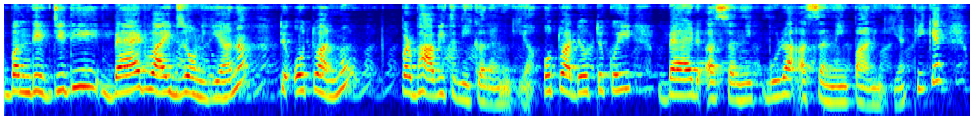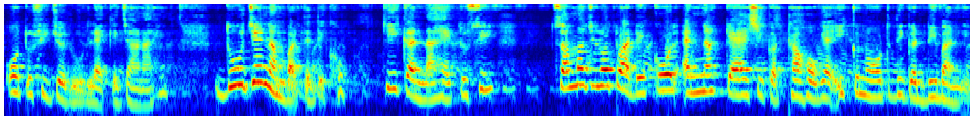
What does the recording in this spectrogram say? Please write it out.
ਬੰਦੇ ਜਿਹਦੀ ਬੈਡ ਵਾਈਬਸ ਹੋਣਗੀਆਂ ਨਾ, ਤੇ ਉਹ ਤੁਹਾਨੂੰ ਪ੍ਰਭਾਵਿਤ ਨਹੀਂ ਕਰਨਗੀਆਂ। ਉਹ ਤੁਹਾਡੇ ਉੱਤੇ ਕੋਈ ਬੈਡ ਅਸਰ ਨਹੀਂ, ਬੁਰਾ ਅਸਰ ਨਹੀਂ ਪਾਣਗੀਆਂ, ਠੀਕ ਹੈ? ਉਹ ਤੁਸੀਂ ਜ਼ਰੂਰ ਲੈ ਕੇ ਜਾਣਾ ਹੈ। ਦੂਜੇ ਨੰਬਰ ਤੇ ਦੇਖੋ, ਕੀ ਕਰਨਾ ਹੈ ਤੁਸੀਂ? ਸਮਝ ਲਓ ਤੁਹਾਡੇ ਕੋਲ ਇੰਨਾ ਕੈਸ਼ ਇਕੱਠਾ ਹੋ ਗਿਆ, ਇੱਕ ਨੋਟ ਦੀ ਗੱਡੀ ਬਣ ਗਈ।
